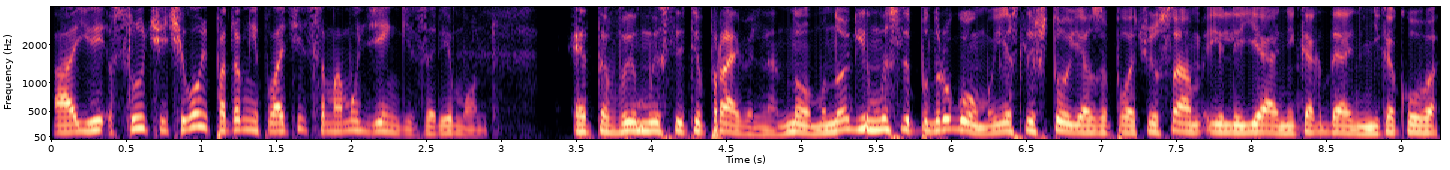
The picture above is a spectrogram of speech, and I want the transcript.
а, и в случае чего потом не платить самому деньги за ремонт. Это вы мыслите правильно, но многие мыслят по-другому. Если что, я заплачу сам, или я никогда никакого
